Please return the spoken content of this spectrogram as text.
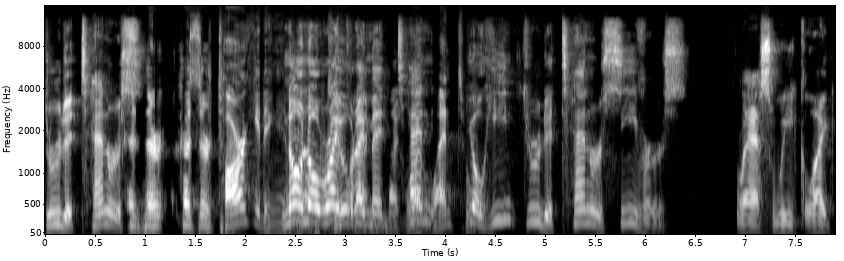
Threw to ten receivers. they're because they're targeting him. No, no, right, too. but I mean, meant like, 10 went to Yo, he threw to ten receivers last week. Like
